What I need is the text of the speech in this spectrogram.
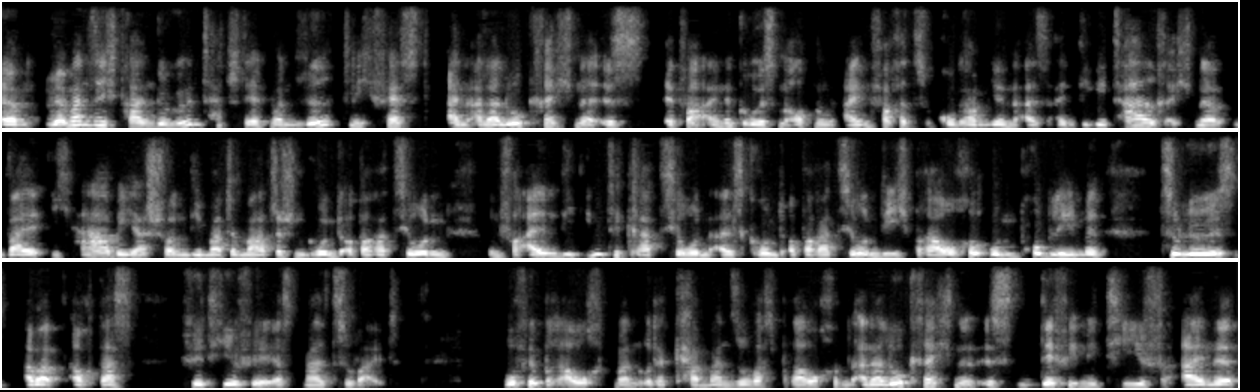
Ähm, wenn man sich dran gewöhnt hat, stellt man wirklich fest, ein Analogrechner ist etwa eine Größenordnung einfacher zu programmieren als ein Digitalrechner, weil ich habe ja schon die mathematischen Grundoperationen und vor allem die Integration als Grundoperation, die ich brauche, um Probleme zu lösen. Aber auch das führt hierfür erstmal zu weit. Wofür braucht man oder kann man sowas brauchen? Analogrechnen ist definitiv eine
